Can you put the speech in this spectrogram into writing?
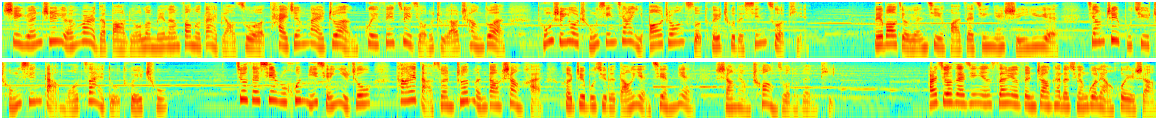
是原汁原味地保留了梅兰芳的代表作《太真外传》《贵妃醉酒》的主要唱段，同时又重新加以包装所推出的新作品。梅葆玖原计划在今年十一月将这部剧重新打磨，再度推出。就在陷入昏迷前一周，他还打算专门到上海和这部剧的导演见面，商量创作的问题。而就在今年三月份召开的全国两会上，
